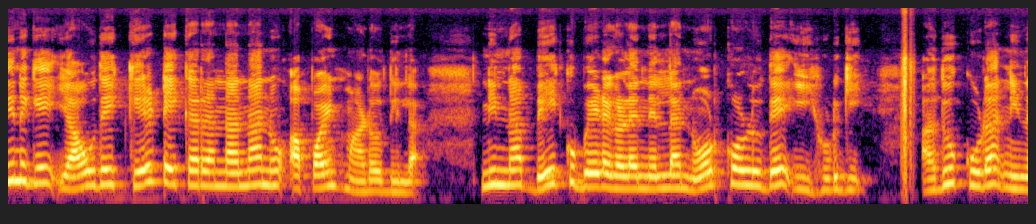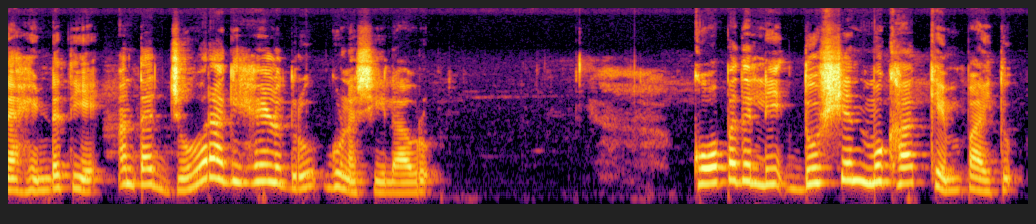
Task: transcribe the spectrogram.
ನಿನಗೆ ಯಾವುದೇ ಕೇರ್ ಟೇಕರನ್ನು ನಾನು ಅಪಾಯಿಂಟ್ ಮಾಡೋದಿಲ್ಲ. ನಿನ್ನ ಬೇಕು ಬೇಡಗಳನ್ನೆಲ್ಲ ನೋಡ್ಕೊಳ್ಳೋದೇ ಈ ಹುಡುಗಿ. ಅದು ಕೂಡ ನಿನ್ನ ಹೆಂಡತಿಯೇ ಅಂತ ಜೋರಾಗಿ ಹೇಳಿದ್ರು ಗುಣಶೀಲ ಅವರು. ಕೋಪದಲ್ಲಿ ದುಷ್ಯನ್ ಮುಖ ಕೆಂಪಾಯಿತು.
